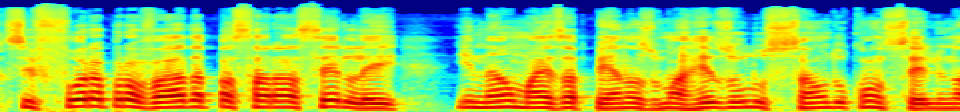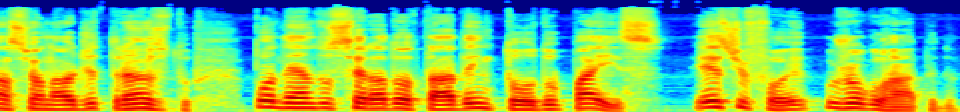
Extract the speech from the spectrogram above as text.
se for aprovada, passará a ser lei e não mais apenas uma resolução do Conselho Nacional de Trânsito, podendo ser adotada em todo o país. Este foi o Jogo Rápido.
